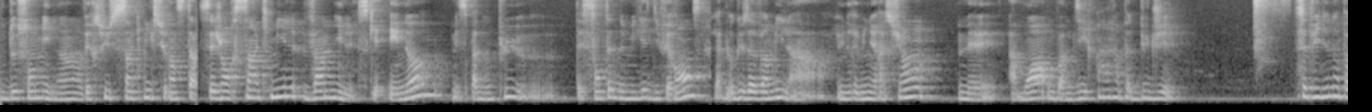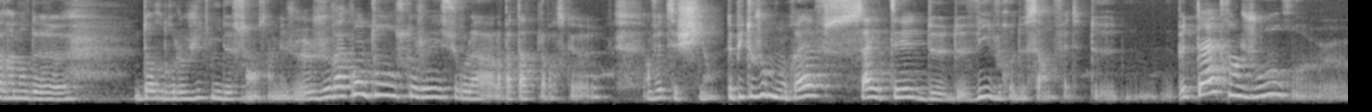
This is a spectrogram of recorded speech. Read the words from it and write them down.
ou 200 000 hein, versus 5 000 sur Insta. C'est genre 5 000, 20 000, ce qui est énorme, mais c'est pas non plus euh, des centaines de milliers de différences. La blogueuse à 20 000 a une rémunération, mais à moi, on va me dire Ah, on n'a pas de budget. Cette vidéo n'a pas vraiment de d'ordre logique ni de sens, hein, mais je, raconte tout ce que j'ai sur la, la patate là parce que en fait c'est chiant. Depuis toujours mon rêve ça a été de, de vivre de ça en fait, de peut-être un jour euh,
